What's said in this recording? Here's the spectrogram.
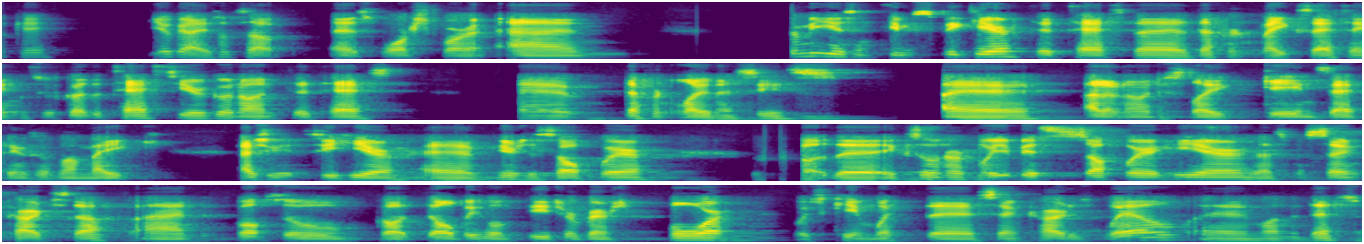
Okay, you guys, what's up? It's War Spirit, and going to be using TeamSpeak here to test uh, different mic settings. We've got the test here going on to test um, different loudnesses. Uh, I don't know, just like gain settings of my mic. As you can see here, um, here's the software. We've got the Xonar Phoebus software here. That's my sound card stuff, and we've also got Dolby Home Theater version 4, which came with the sound card as well um, on the disc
